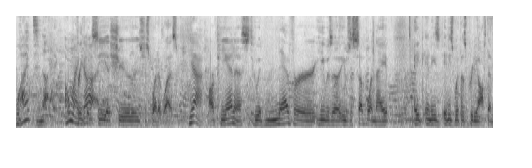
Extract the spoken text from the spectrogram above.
What? Nothing. Oh my Frequency god. issue is just what it was. Yeah. Our pianist, who had never, he was a he was a sub one night, and he's and he's with us pretty often.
